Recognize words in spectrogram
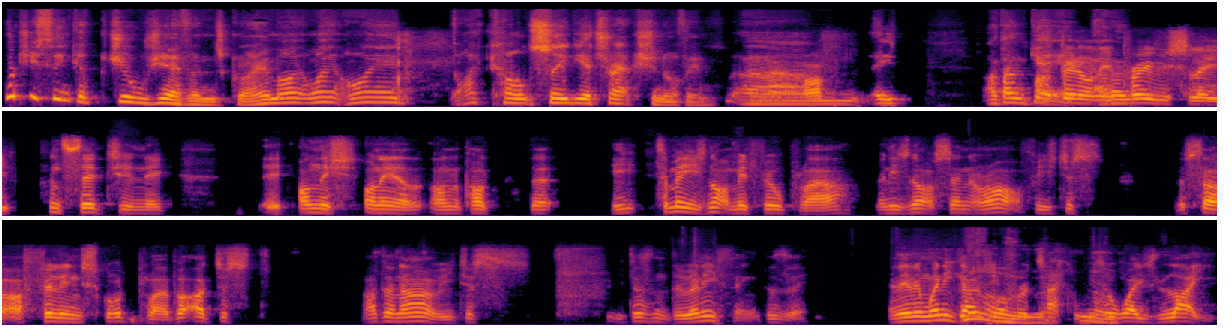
what do you think of George Evans, Graham? I I I, I can't see the attraction of him. Um, no, I don't get. I've been it. on him previously and said to you, Nick, on this on here on the pod he to me he's not a midfield player and he's not a centre half. He's just a sort of filling squad player. But I just I don't know. He just he doesn't do anything, does he? And then when he goes no, in for a tackle, no. he's always late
